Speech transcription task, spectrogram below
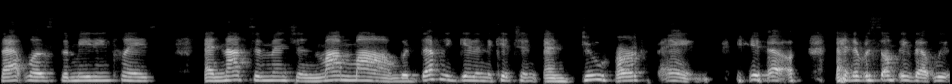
That was the meeting place. And not to mention, my mom would definitely get in the kitchen and do her thing, you know, and it was something that we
